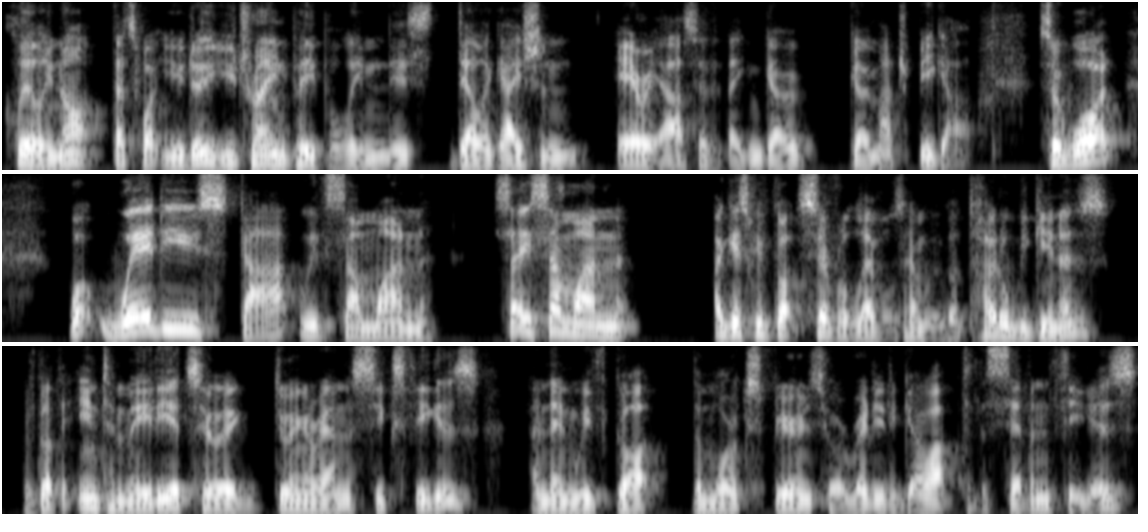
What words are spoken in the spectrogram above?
Clearly not. That's what you do. You train people in this delegation area so that they can go go much bigger. So what what where do you start with someone? Say someone, I guess we've got several levels, haven't we? We've got total beginners, we've got the intermediates who are doing around the six figures, and then we've got the more experienced who are ready to go up to the seven figures.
